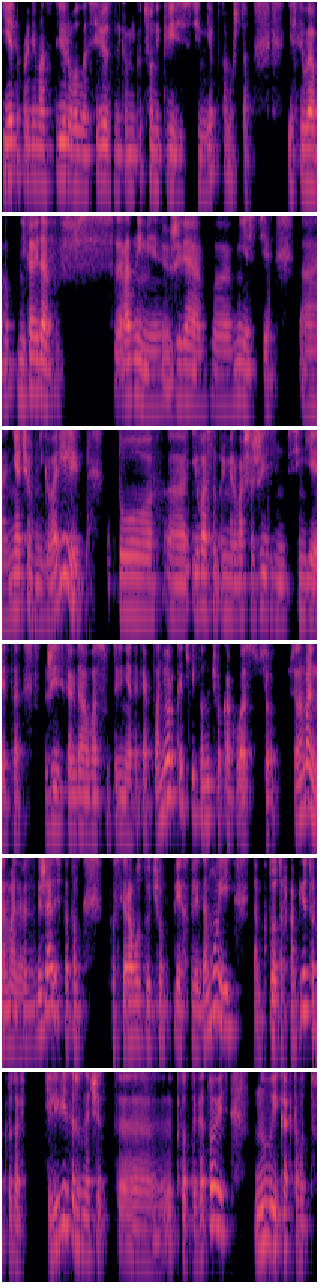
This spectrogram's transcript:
и это продемонстрировало серьезный коммуникационный кризис в семье, потому что если вы никогда родными, живя вместе, а, ни о чем не говорили, то а, и у вас, например, ваша жизнь в семье – это жизнь, когда у вас утренняя такая планерка, типа, ну что, как у вас все, все нормально, нормально, разбежались, потом после работы, учебы приехали домой, и там кто-то в компьютер, кто-то в телевизор, значит, э, кто-то готовить, ну и как-то вот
